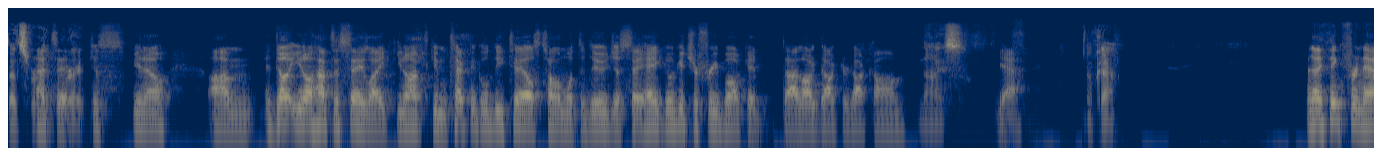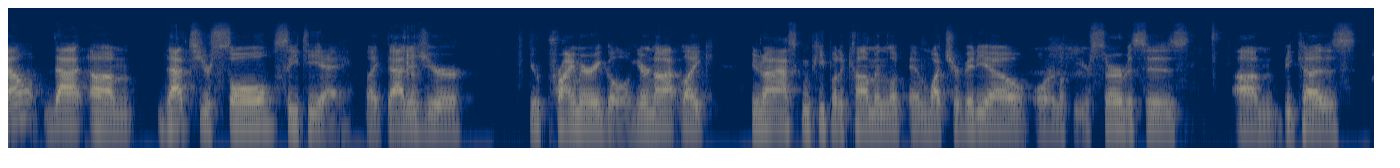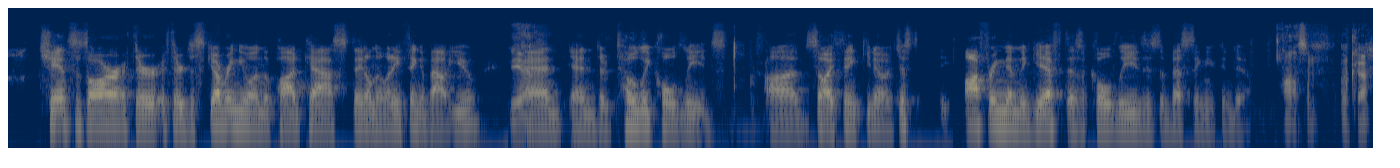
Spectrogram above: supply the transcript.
That's really That's it. great. Just, you know, um, don't, you don't have to say like, you don't have to give them technical details, tell them what to do. Just say, hey, go get your free book at dialoguedoctor.com. Nice. Yeah. Okay. And I think for now that um, that's your sole CTA. Like that is Okay. your your primary goal. You're not like you're not asking people to come and look and watch your video or look at your services um, because chances are if they're if they're discovering you on the podcast, they don't know anything about you Yeah. and and they're totally cold leads. Uh, so I think you know just offering them the gift as a cold leads is the best thing you can do. Awesome. Okay.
